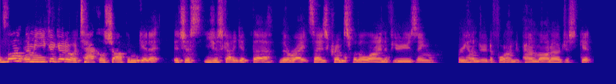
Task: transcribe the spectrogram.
as long. I mean, you could go to a tackle shop and get it. It's just you just got to get the the right size crimps for the line. If you're using 300 to 400 pound mono, just get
